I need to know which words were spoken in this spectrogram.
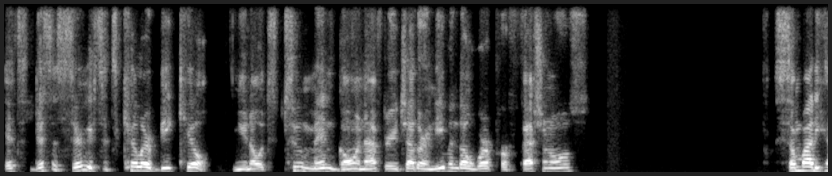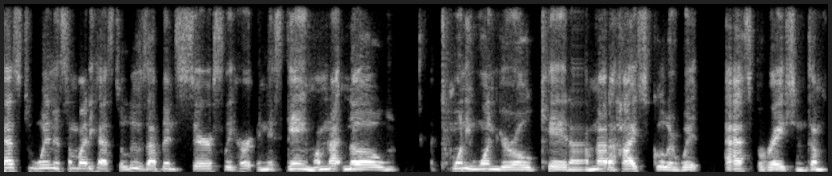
it's this is serious. It's kill or be killed. You know, it's two men going after each other. And even though we're professionals, somebody has to win and somebody has to lose. I've been seriously hurt in this game. I'm not no 21 year old kid. I'm not a high schooler with aspirations. I'm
